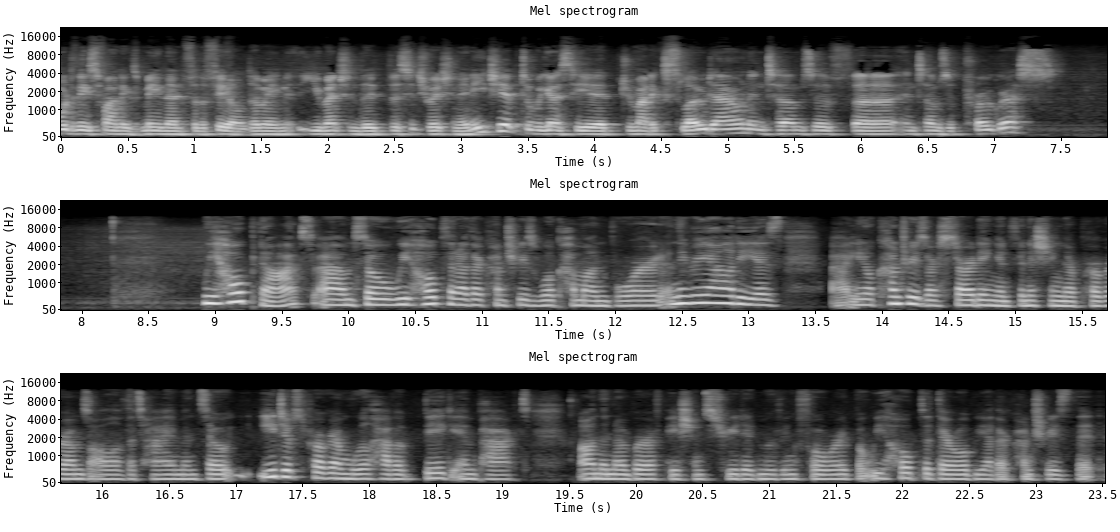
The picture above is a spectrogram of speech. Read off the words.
what do these findings mean then for the field? I mean, you mentioned the, the situation in Egypt. Are we going to see a dramatic slowdown in terms of uh, in terms of progress? We hope not. Um, so we hope that other countries will come on board. And the reality is, uh, you know, countries are starting and finishing their programs all of the time, and so Egypt's program will have a big impact on the number of patients treated moving forward. But we hope that there will be other countries that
